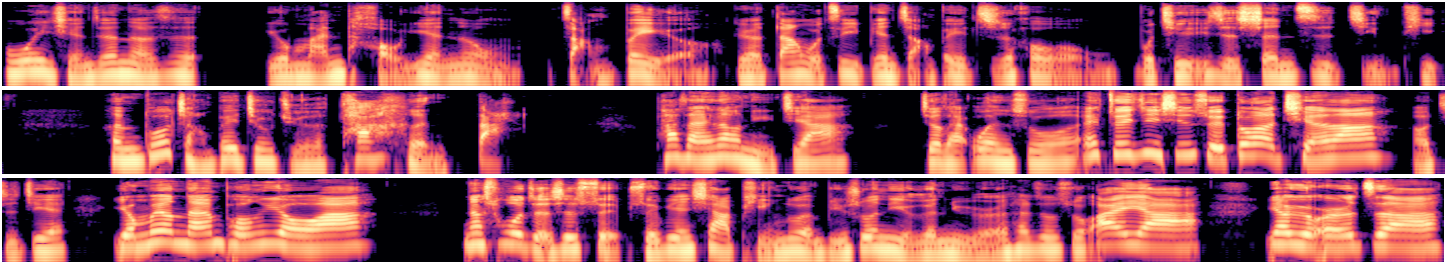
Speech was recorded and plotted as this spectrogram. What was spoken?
我以前真的是有蛮讨厌那种长辈哦，就当我自己变长辈之后，我其实一直深自警惕。很多长辈就觉得他很大，他来到你家就来问说：“哎，最近薪水多少钱啊？”好，直接有没有男朋友啊？那或者是随随便下评论，比如说你有个女儿，他就说：“哎呀，要有儿子啊，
